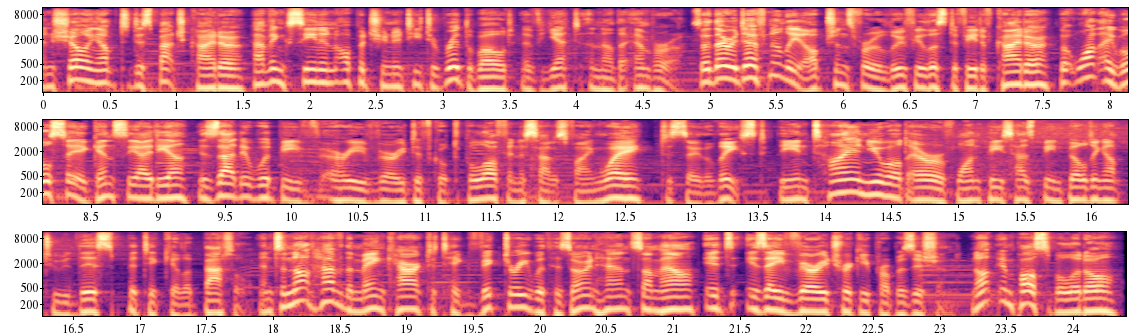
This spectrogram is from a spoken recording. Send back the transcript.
and showing up to dispatch Kaido, having seen an opportunity to rid the world of yet another emperor. So there are definitely options for a Luffy-less defeat of Kaido, but what I will say against the idea is that it would be very, very difficult to pull off in a satisfying way, to say the least. The entire New World era of One Piece has been building up to this particular battle, and to not have the main character take victory with his own hand somehow, it is a very tricky proposition. Not impossible at all,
